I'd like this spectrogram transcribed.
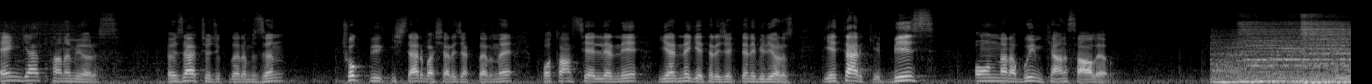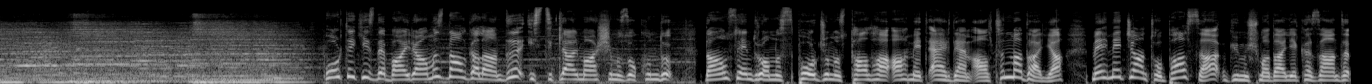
Engel tanımıyoruz. Özel çocuklarımızın çok büyük işler başaracaklarını, potansiyellerini yerine getireceklerini biliyoruz. Yeter ki biz onlara bu imkanı sağlayalım. Portekiz'de bayrağımız dalgalandı, İstiklal Marşımız okundu. Down sendromlu sporcumuz Talha Ahmet Erdem altın madalya, Mehmetcan Topal ise gümüş madalya kazandı.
